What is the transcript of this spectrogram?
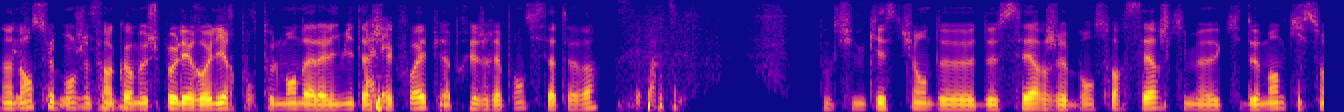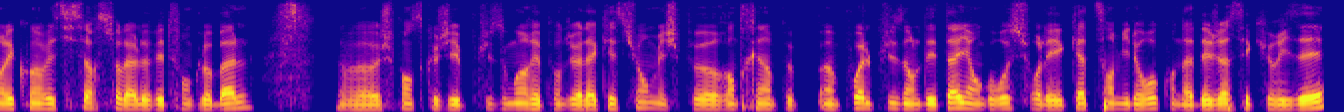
Non, non, c'est bon, je fais comme je peux les relire pour tout le monde à la limite à chaque fois et puis après je réponds si ça te va. C'est parti. Donc c'est une question de, Serge. Bonsoir Serge, qui me qui demande qui sont les co-investisseurs sur la levée de fonds globale. Euh, je pense que j'ai plus ou moins répondu à la question, mais je peux rentrer un peu un poil plus dans le détail. En gros, sur les 400 000 euros qu'on a déjà sécurisés,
